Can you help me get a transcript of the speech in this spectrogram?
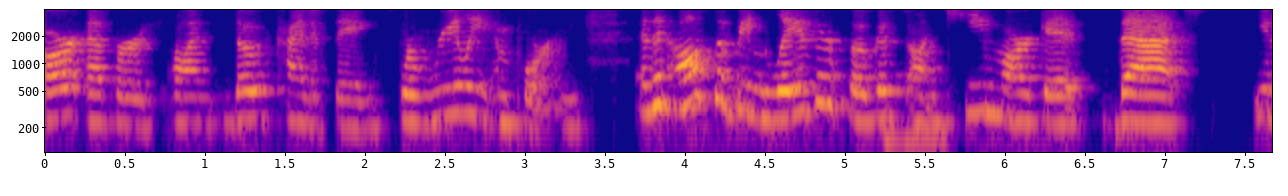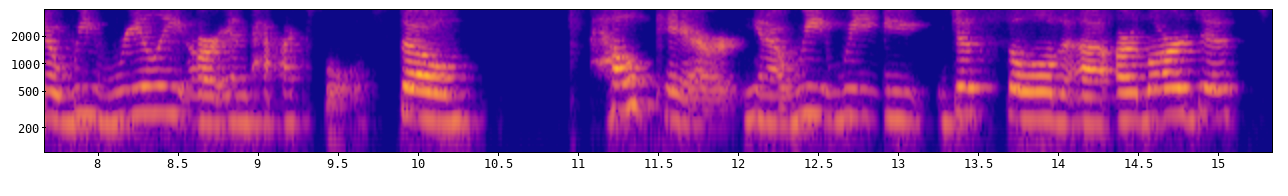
our efforts on those kind of things were really important. And then also being laser focused on key markets that you know we really are impactful. So healthcare you know we we just sold uh, our largest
